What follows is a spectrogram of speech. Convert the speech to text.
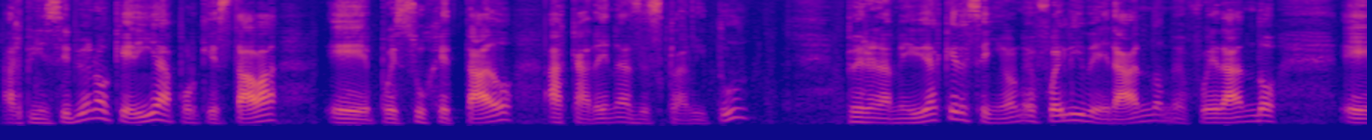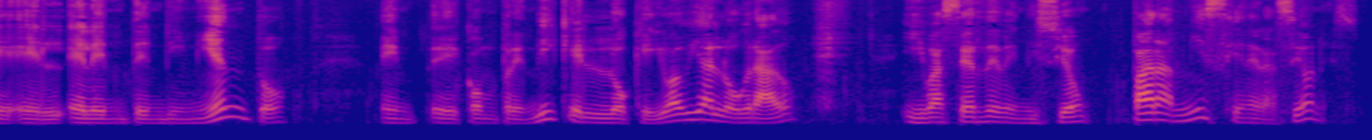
Al principio no quería porque estaba eh, pues sujetado a cadenas de esclavitud. Pero en la medida que el Señor me fue liberando, me fue dando eh, el, entendimiento, eh, comprendí que lo que yo había logrado iba a ser de bendición para mis generaciones.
